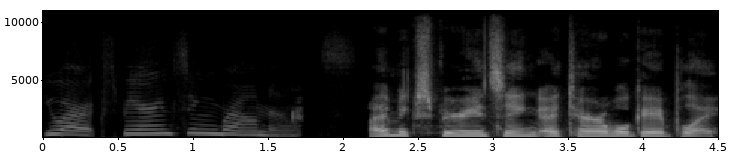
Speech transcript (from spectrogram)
You are experiencing brownouts. I'm experiencing a terrible gameplay.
